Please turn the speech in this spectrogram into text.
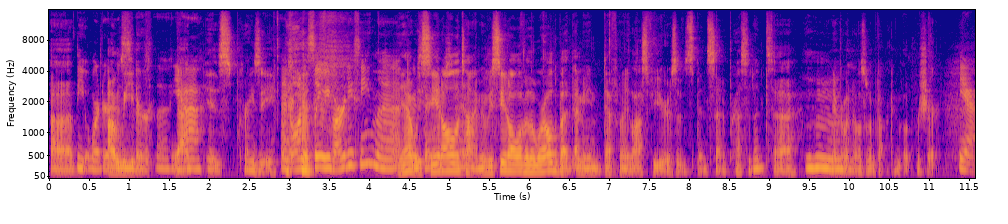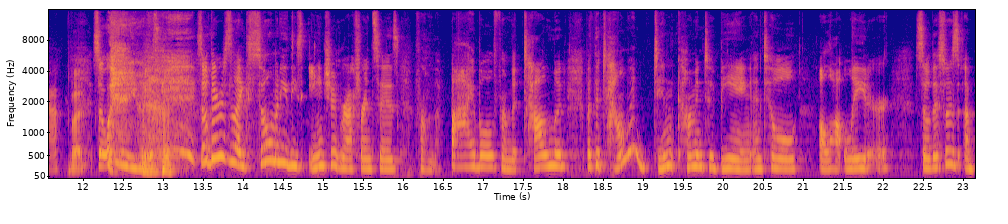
uh, the order a leader the- yeah. that is crazy. and honestly, we've already seen that. Yeah, we see it all the time, and we see it all over the world. But I mean, definitely the last few years it's been set a precedent. Uh, Mm-hmm. Everyone knows what I'm talking about for sure. Yeah. But So, so there's like so many of these ancient references from the Bible, from the Talmud, but the Talmud didn't come into being until a lot later. So this was a,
